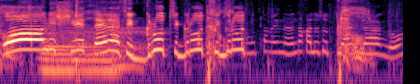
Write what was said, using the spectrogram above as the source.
Holy shit! Tera, si Groot, si Groot, si Groot. Putang ina, nakalusot yan, gago.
